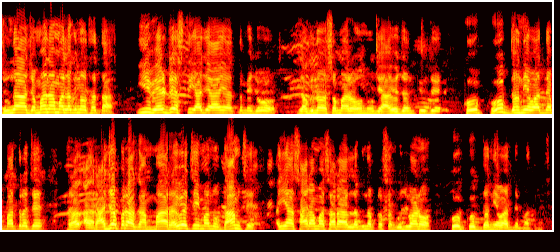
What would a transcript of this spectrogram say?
જૂના જમાનામાં લગ્ન થતા એ વેલડ્રેસથી આજે અહીંયા તમે જુઓ, લગ્ન સમારોહનું જે આયોજન થયું છે, ખૂબ ખૂબ ધન્યવાદને પાત્ર છે. રાજપરા ગામ, માં રવેચીમાનું ધામ છે. અહીંયા સારામાં સારા લગ્ન પ્રસંગ ઉજવાણો ખૂબ ખૂબ ધન્યવાદને પાત્ર છે.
